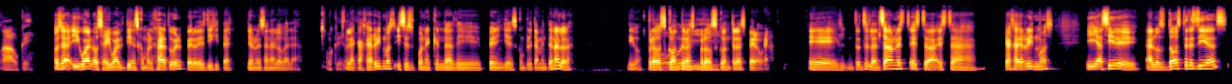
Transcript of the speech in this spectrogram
Ah, ok. O sea, igual, o sea, igual tienes como el hardware, pero es digital. Ya no es análoga la, Ok. la caja de ritmos y se supone que la de Behringer es completamente análoga. Digo, pros, contras, pros, contras, pero bueno. Eh, entonces lanzaron est- esta, esta caja de ritmos y así de a los dos, tres días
